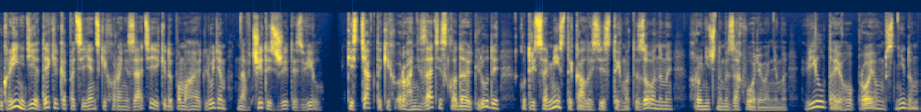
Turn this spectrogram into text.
В Україні діє декілька пацієнтських організацій, які допомагають людям навчитись жити з ВІЛ. Кістяк таких організацій складають люди, котрі самі стикались зі стигматизованими хронічними захворюваннями, ВІЛ та його проявом, снідом,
